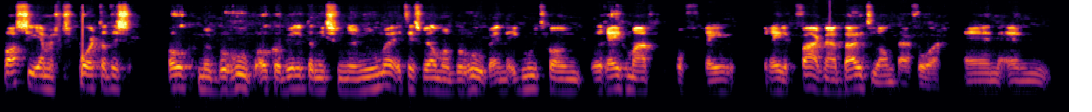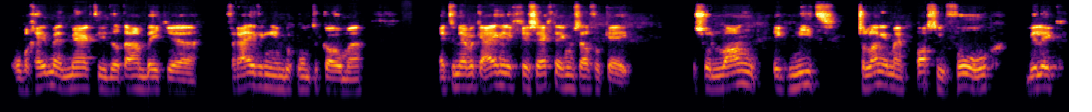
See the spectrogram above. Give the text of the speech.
passie en mijn sport, dat is ook mijn beroep. Ook al wil ik dat niet zo noemen, het is wel mijn beroep. En ik moet gewoon regelmatig, of re- redelijk vaak, naar het buitenland daarvoor. En, en op een gegeven moment merkte hij dat daar een beetje wrijving in begon te komen. En toen heb ik eigenlijk gezegd tegen mezelf: oké, zolang ik niet, zolang ik mijn passie volg, wil ik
